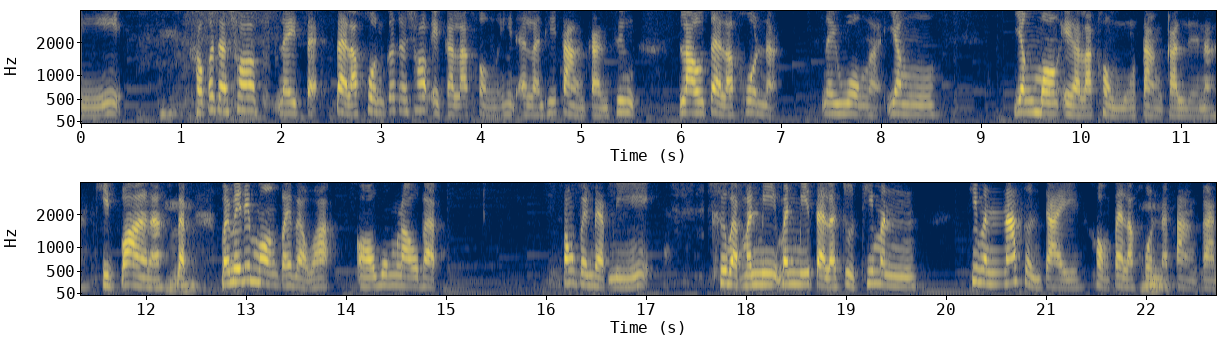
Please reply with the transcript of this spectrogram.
นี้อืมเขาก็จะชอบในแต่แต่ละคนก็จะชอบเอกลักษณ์ของ Hit and Run ที่ต่างกัน ซึ่งเราแต่ละคนอะในวงอะยัง ยังมองเอกลักษณ์ของวงต่างกันเลยนะคิดว่านะอืมแบบมันไม่ได้มองไปแบบว่า อ๋อวงเราแบบ ต้องเป็นแบบนี้ คือแบบมันมีมันมีแต่ละจุดที่มันที่มันน่าสนใจของแต่ละคนนะต่างกัน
